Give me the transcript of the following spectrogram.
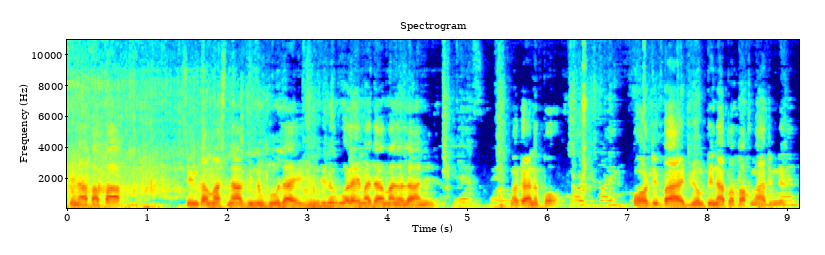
pinapapak. Singkamas na binugulay. Yung binugulay, Madam ano, Lani? Magkano po? 45. 45. Yung pinapapak natin. yan.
